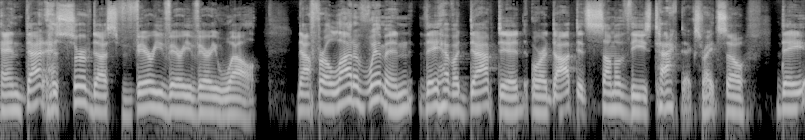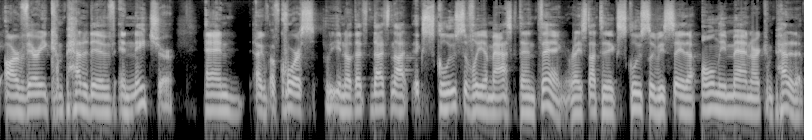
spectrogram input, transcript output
And that has served us very, very, very well. Now, for a lot of women, they have adapted or adopted some of these tactics, right? So they are very competitive in nature. And uh, of course, you know, that's that's not exclusively a masculine thing, right? It's not to exclusively say that only men are competitive.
